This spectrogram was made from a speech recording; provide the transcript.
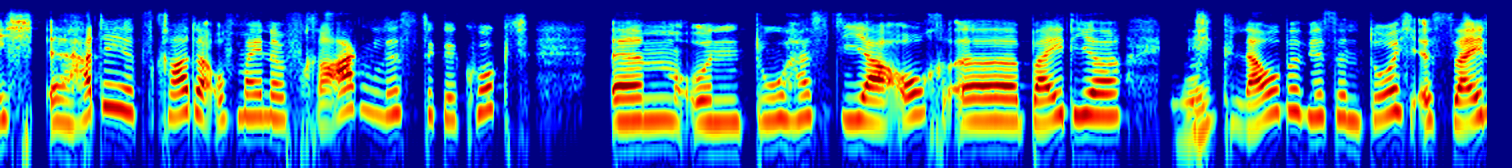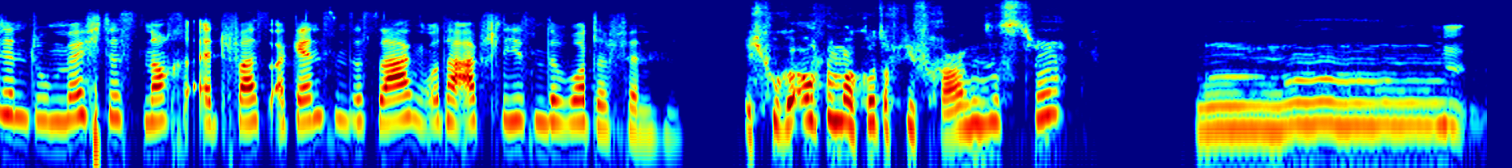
Ich, äh, hatte jetzt grade auf meine Fragenliste geguckt, ähm, und du hast die ja auch, äh, bei dir. Mhm. Ich glaube, wir sind durch, es sei denn, du möchtest noch etwas Ergänzendes sagen oder abschließende Worte finden. Ich gucke auch noch mal kurz auf die Fragenliste. Hm.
